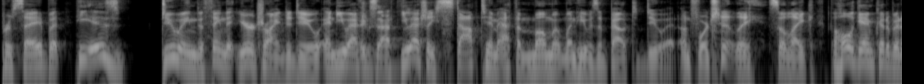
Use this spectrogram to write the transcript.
per se, but he is doing the thing that you're trying to do and you actually Exactly. you actually stopped him at the moment when he was about to do it unfortunately so like the whole game could have been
